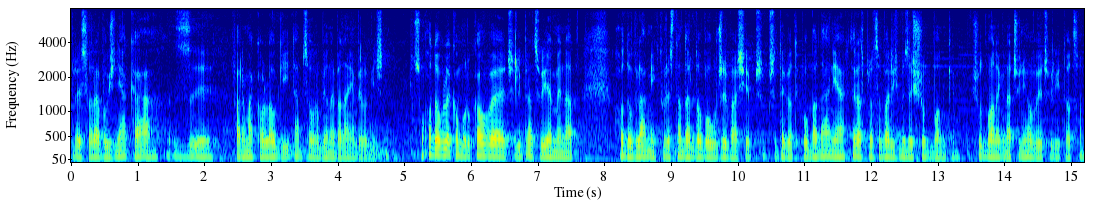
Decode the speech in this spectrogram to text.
profesora Woźniaka z farmakologii, tam są robione badania biologiczne. To są hodowle komórkowe, czyli pracujemy nad hodowlami, które standardowo używa się przy, przy tego typu badaniach. Teraz pracowaliśmy ze śródbonkiem. Śródbonek naczyniowy, czyli to, co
